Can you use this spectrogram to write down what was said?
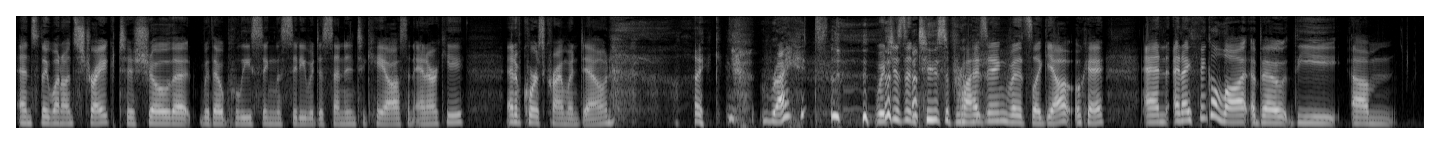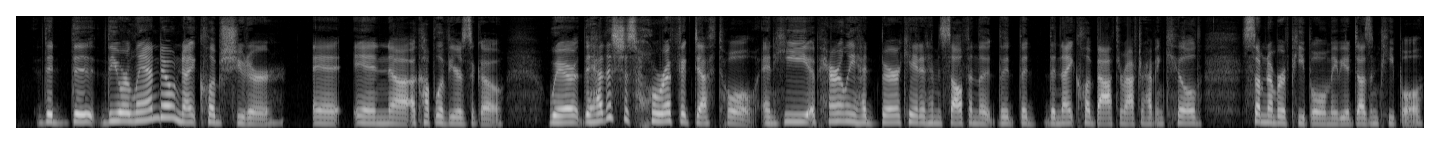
And so they went on strike to show that without policing, the city would descend into chaos and anarchy. And of course, crime went down. like, right? which isn't too surprising, but it's like, yeah, okay. And and I think a lot about the um the the the Orlando nightclub shooter in uh, a couple of years ago where they had this just horrific death toll and he apparently had barricaded himself in the, the, the, the, nightclub bathroom after having killed some number of people maybe a dozen people.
